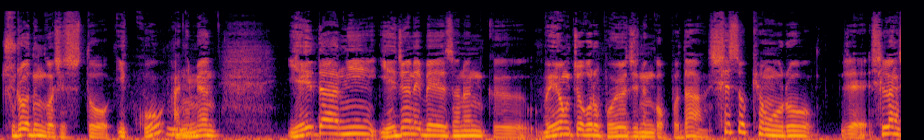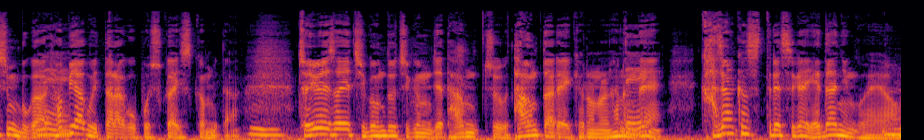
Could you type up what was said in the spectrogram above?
줄어든 것일 수도 있고 음. 아니면 예단이 예전에 비해서는 그 외형적으로 보여지는 것보다 실속형으로 이제 신랑 신부가 네. 협의하고 있다라고 볼 수가 있을 겁니다. 저희 회사의 직원도 지금 이제 다음 주 다음 달에 결혼을 하는데 네. 가장 큰 스트레스가 예단인 거예요.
